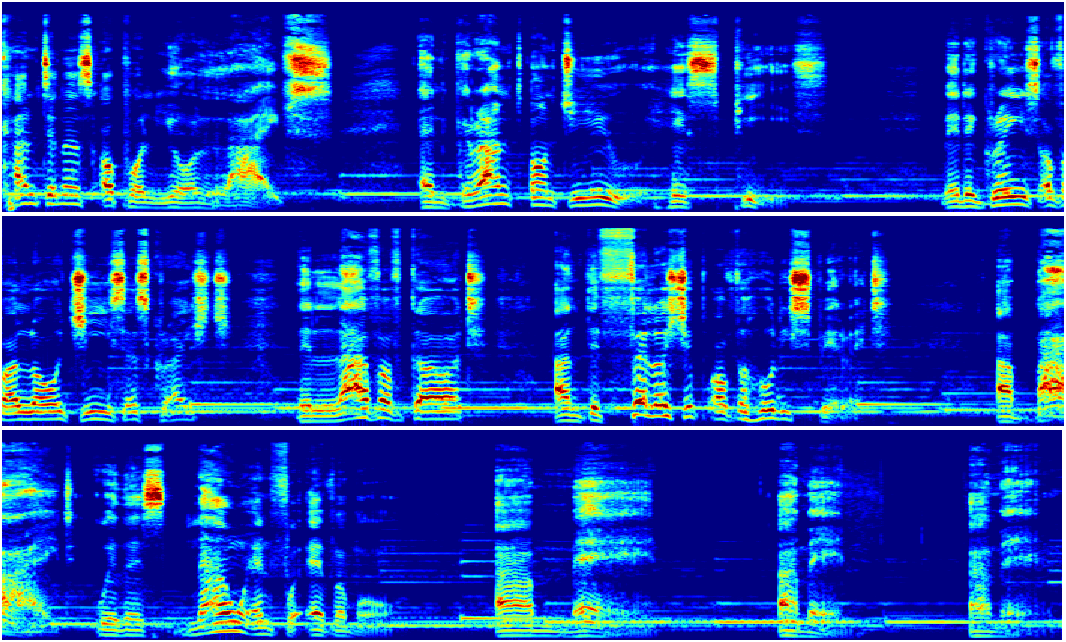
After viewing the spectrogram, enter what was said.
countenance upon your lives and grant unto you his peace. May the grace of our Lord Jesus Christ, the love of God, and the fellowship of the Holy Spirit abide with us now and forevermore. Amen. Amen. Amen.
